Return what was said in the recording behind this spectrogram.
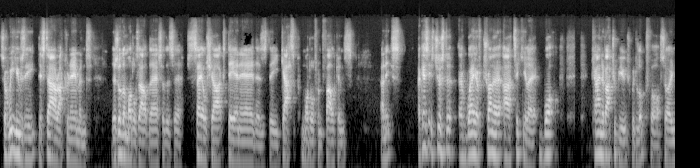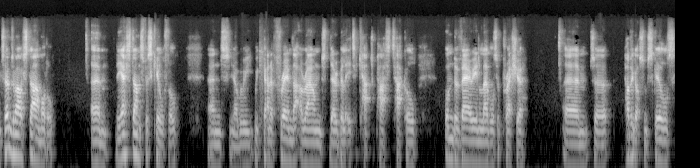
So we use the, the STAR acronym, and there's other models out there. So there's a Sale Sharks DNA, there's the GASP model from Falcons. And it's, I guess it's just a, a way of trying to articulate what kind of attributes we'd look for. So in terms of our star model, um, the S stands for skillful. And, you know, we, we kind of frame that around their ability to catch, pass, tackle under varying levels of pressure. Um, so have they got some skills?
